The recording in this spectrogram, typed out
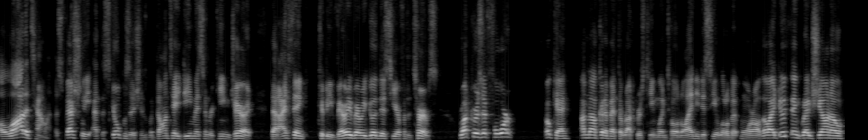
a lot of talent, especially at the skill positions with Dontay Demus and Rakim Jarrett, that I think could be very, very good this year for the Terps. Rutgers at four. Okay, I'm not going to bet the Rutgers team win total. I need to see a little bit more. Although I do think Greg Schiano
